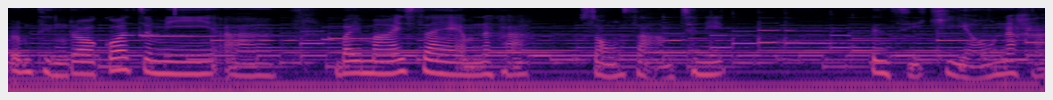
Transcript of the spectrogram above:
รวมถึงเราก็จะมีใบไม้แซมนะคะสองสามชนิด เป็นสีเขียวนะคะ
